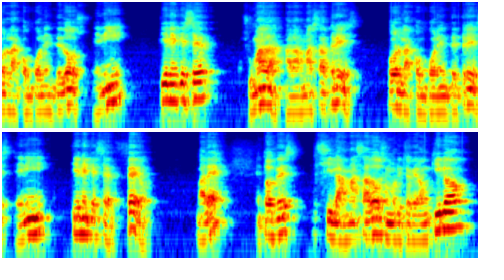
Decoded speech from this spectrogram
por la componente 2 en I tiene que ser sumada a la masa 3 por la componente 3 en I, tiene que ser 0, ¿vale? Entonces, si la masa 2 hemos dicho que era un kilo,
